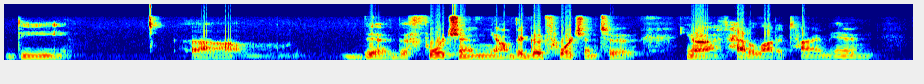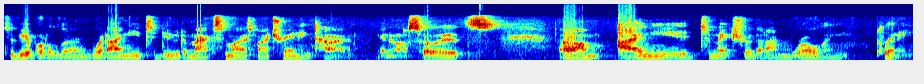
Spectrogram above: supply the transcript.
the, um, the, the fortune, you know, the good fortune to, you know, I've had a lot of time in to be able to learn what I need to do to maximize my training time, you know, so it's, um, I need to make sure that I'm rolling plenty,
